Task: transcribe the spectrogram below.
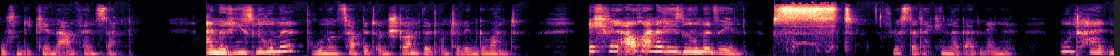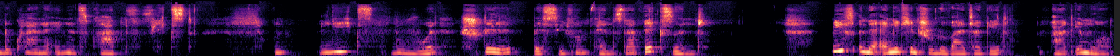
rufen die Kinder am Fenster. Eine Riesenhummel? Bruno zappelt und strampelt unter dem Gewand. Ich will auch eine Riesenhummel sehen. Psst, flüstert der Kindergartenengel. Mund halten, du kleiner Engelsbraten, verflixt. Und liegst du wohl still, bis sie vom Fenster weg sind. Wie es in der Engelchenschule weitergeht, erfahrt ihr morgen.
